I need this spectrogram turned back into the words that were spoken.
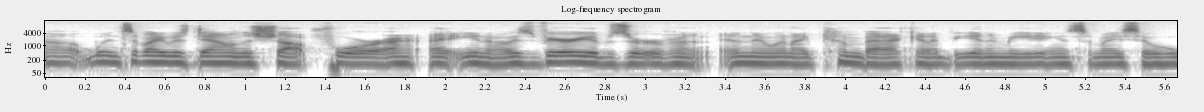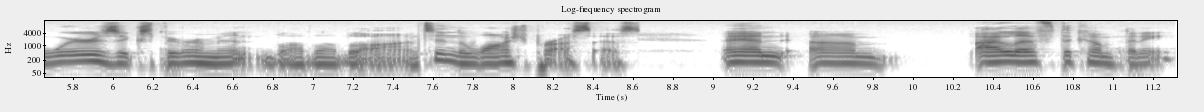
Uh, when somebody was down on the shop floor, I, I, you know, I was very observant. And then when I'd come back and I'd be in a meeting and somebody said, well, where is experiment? Blah, blah, blah. It's in the wash process. And um, I left the company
